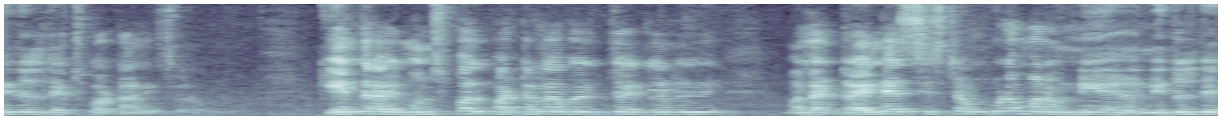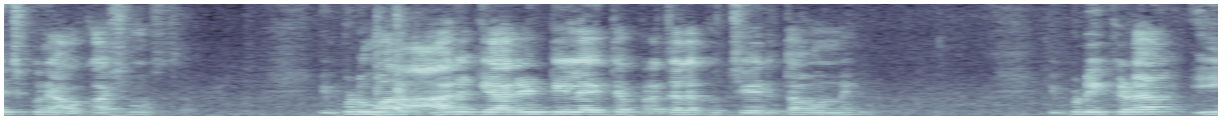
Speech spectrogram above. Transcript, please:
నిధులు తెచ్చుకోవడానికి సులభం కేంద్ర మున్సిపల్ పట్టణాభివృద్ధి మళ్ళీ డ్రైనేజ్ సిస్టమ్ కూడా మనం నిధులు తెచ్చుకునే అవకాశం వస్తుంది. ఇప్పుడు మా ఆరు గ్యారంటీలు అయితే ప్రజలకు చేరుతూ ఉన్నాయి. ఇప్పుడు ఇక్కడ ఈ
